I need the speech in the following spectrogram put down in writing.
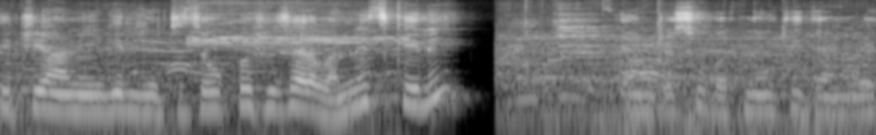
तिची आणि गिरिजाची चौकशी सर्वांनीच केली. त्यांच्यासोबत नव्हती त्यामुळे.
